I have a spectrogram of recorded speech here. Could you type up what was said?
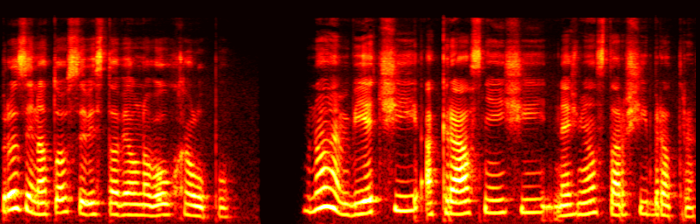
Brzy na to si vystavěl novou chalupu. Mnohem větší a krásnější, než měl starší bratr.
